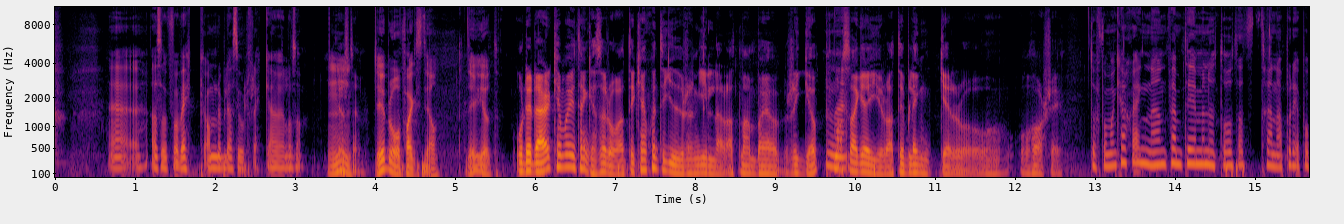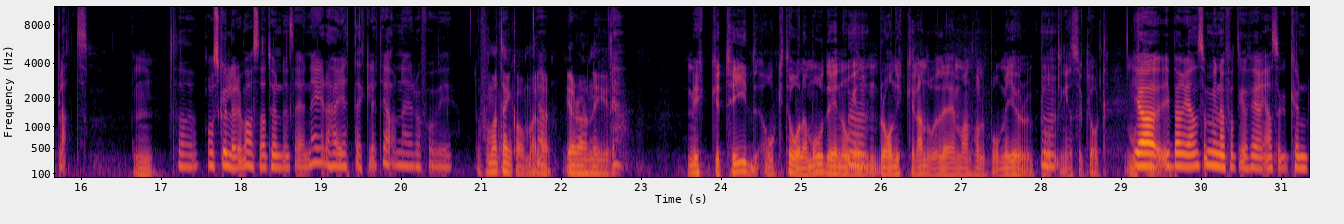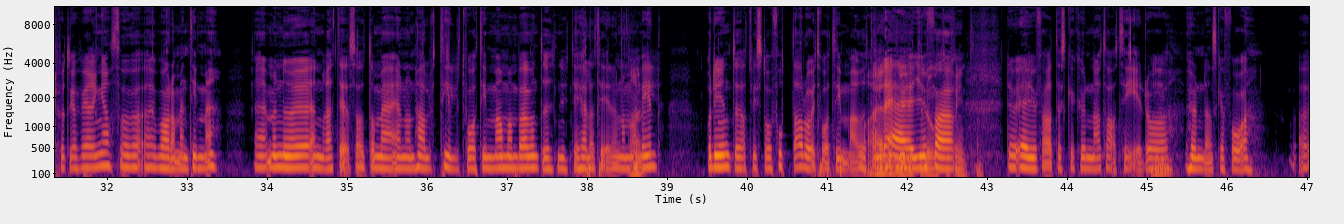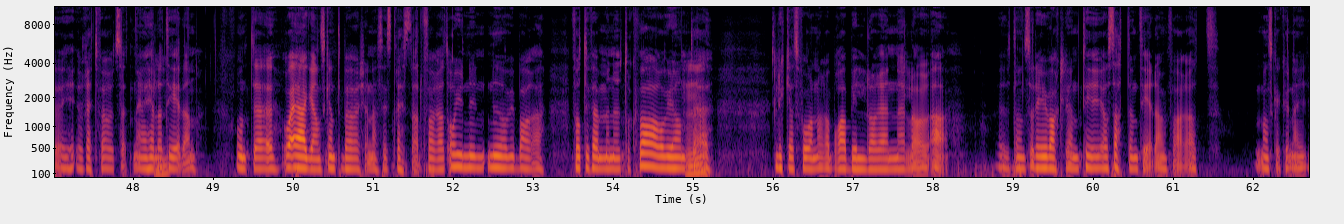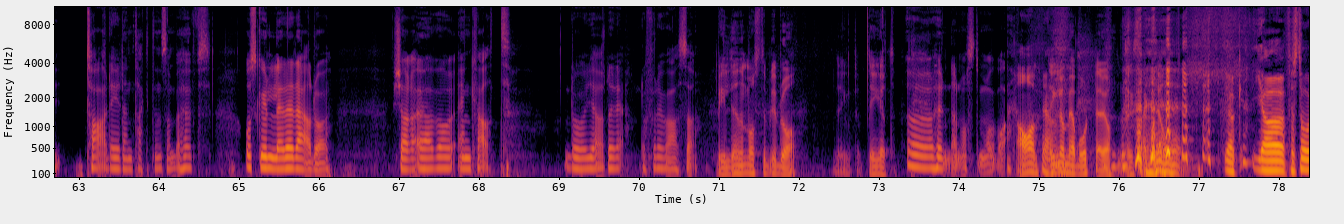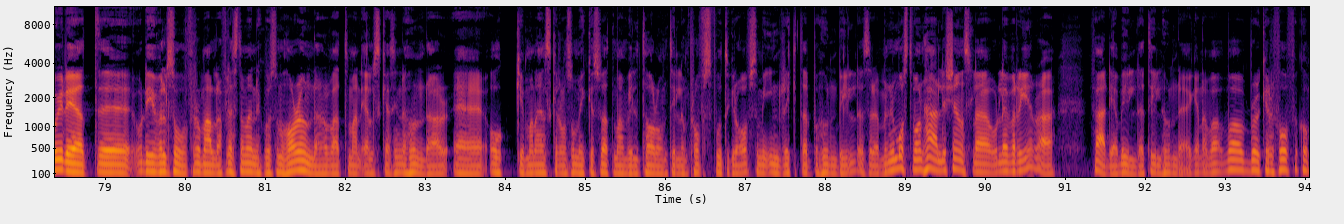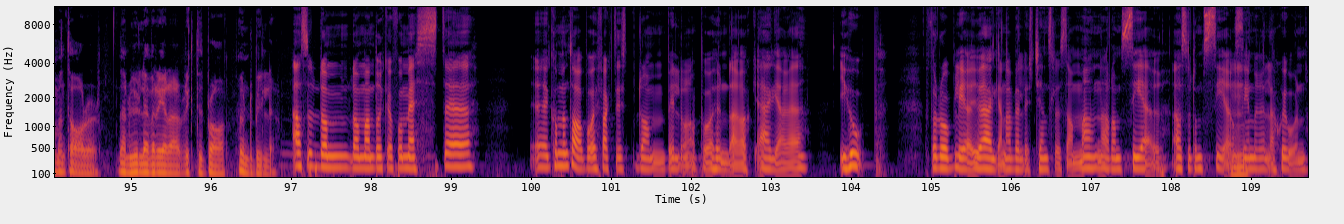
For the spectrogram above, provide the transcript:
Alltså få väck om det blir solfläckar eller så. Mm. Just det. Det är bra faktiskt, ja. Det är gött. Och det där kan man ju tänka sig då att det kanske inte djuren gillar att man börjar rigga upp Nej. massa grejer och att det blänker och, och har sig. Då får man kanske ägna en 5-10 minuter åt att träna på det på plats. Mm. Så, och skulle det vara så att hunden säger nej det här är jätteäckligt, ja nej då får vi. Då får man tänka om eller göra en ny idé. Mycket tid och tålamod är nog Mm. en bra nyckel ändå, eller man håller på med djurplåtningen såklart. Måste Ja, man- i början så mina fotograferingar, alltså kundfotograferingar så eh, var de en timme. Eh, Men nu har jag ändrat det så att de är en och en halv till två timmar. Man behöver inte utnyttja hela tiden om man Nej. vill. Och det är inte att vi står och fotar då i två timmar utan Nej, det, blir är ju för, fint. det är ju för att det ska kunna ta tid och Mm. hunden ska få eh, rätt förutsättningar hela Mm. tiden. Och, inte, och ägaren ska inte behöva känna sig stressad för att oj nu, nu har vi bara 45 minuter kvar och vi har inte Mm. lyckats få några bra bilder än. Eller, ja. Utan så det är ju verkligen till, jag har satt den tiden för att man ska kunna ta det i den takten som behövs. Och skulle det där då köra över en kvart, då gör det det. Då får det vara så. Bilden måste bli bra. Det är, det är gött. Och hunden måste må bra. Ja, det Ja. glömmer jag bort där ja. Exakt, ja. jag, jag förstår ju det att, eh, och det är väl så för de allra flesta människor som har hundar, att man älskar sina hundar eh, och man älskar dem så mycket så att man vill ta dem till en proffsfotograf som är inriktad på hundbilder. Så där. Men det måste vara en härlig känsla att leverera färdiga bilder till hundägarna. Vad, vad brukar du få för kommentarer när du levererar riktigt bra hundbilder? Alltså de, de man brukar få mest eh, eh, kommentar på är faktiskt de bilderna på hundar och ägare ihop. För då blir ju ägarna väldigt känslosamma när de ser, alltså de ser Mm. sin relation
